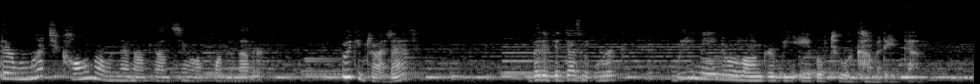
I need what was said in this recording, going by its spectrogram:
They're much calmer when they're not bouncing off one another. We can try that. But if it doesn't work, we may no longer be able to accommodate them.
